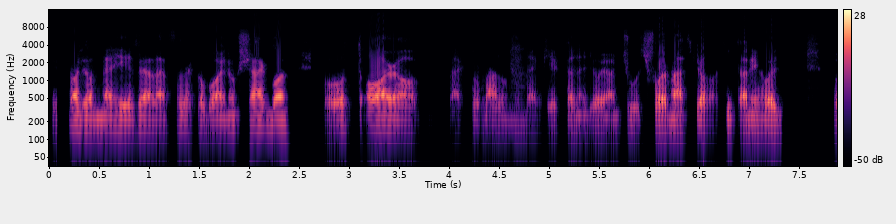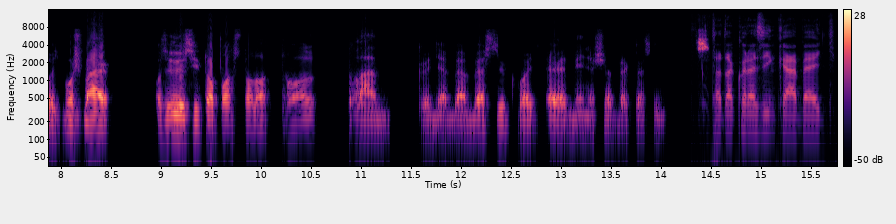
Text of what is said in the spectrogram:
és nagyon nehéz ellenfelek a bajnokságban, ott arra megpróbálunk mindenképpen egy olyan csúcsformát kialakítani, hogy, hogy most már az őszi tapasztalattal talán könnyebben veszük, vagy eredményesebbek leszünk. Tehát akkor ez inkább egy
